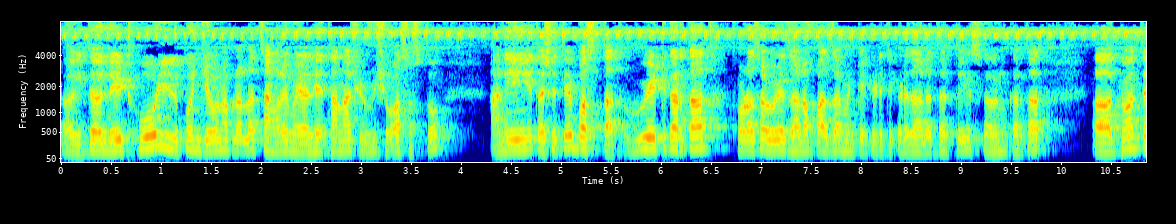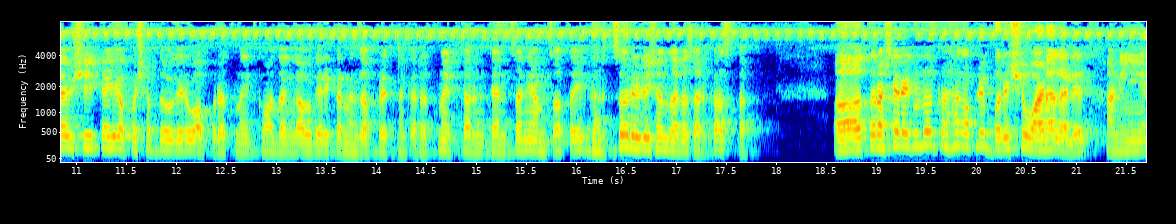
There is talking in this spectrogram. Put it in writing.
इथं लेट होईल पण जेवण आपल्याला चांगलं मिळेल हे त्यांना विश्वास असतो. आणि तसे ते बसतात. वेट करतात थोडासा वेळ झाला पाच दहा मिनटं इकडे तिकडे झालं तर ते सहन करतात. किंवा त्याविषयी काही अपशब्द वगैरे वापरत नाहीत किंवा दंगा वगैरे करण्याचा प्रयत्न करत नाहीत कारण त्यांचं आणि आमचं आता एक घरचं रिलेशन झाल्यासारखं असतं. तर असे रेग्युलर ग्राहक आपले बरेचसे वाढायला आलेत आणि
